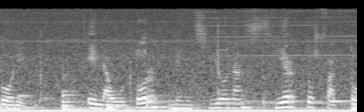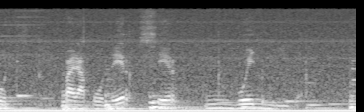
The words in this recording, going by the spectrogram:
Por ello, el autor menciona ciertos factores para poder ser un buen líder,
